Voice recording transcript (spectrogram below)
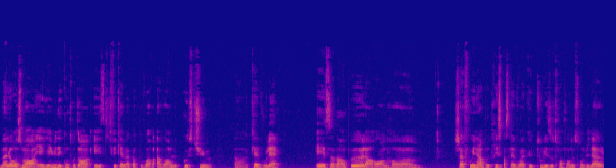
Malheureusement, il y a eu des contretemps et ce qui fait qu'elle va pas pouvoir avoir le costume euh, qu'elle voulait. Et ça va un peu la rendre euh, chafouine et un peu triste parce qu'elle voit que tous les autres enfants de son village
